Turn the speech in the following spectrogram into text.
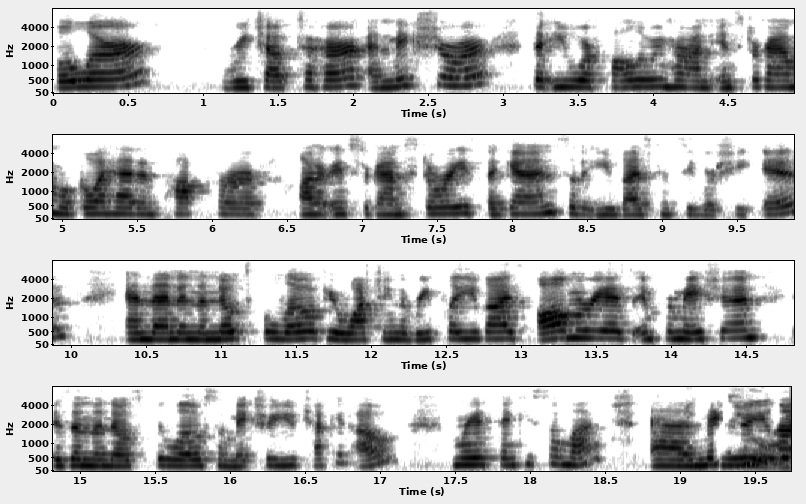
fuller, reach out to her and make sure that you are following her on Instagram. We'll go ahead and pop her on her Instagram stories again so that you guys can see where she is. And then in the notes below, if you're watching the replay, you guys, all Maria's information is in the notes below. So make sure you check it out. Maria, thank you so much. And thank make you. sure you guys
